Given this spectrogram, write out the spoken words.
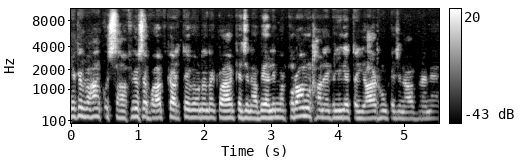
लेकिन वहाँ कुछ सहाफ़ियों से बात करते हुए उन्होंने कहा कि जनाब अली, मैं कुरान उठाने के लिए तैयार हूँ कि जनाब मैंने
